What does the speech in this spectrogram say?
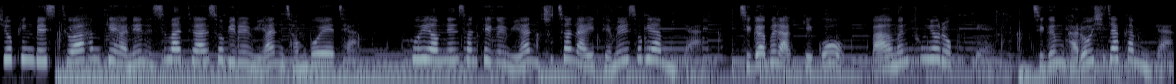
쇼핑 베스트와 함께하는 스마트한 소비를 위한 정보의 장. 후회 없는 선택을 위한 추천 아이템을 소개합니다. 지갑을 아끼고 마음은 풍요롭게. 지금 바로 시작합니다.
